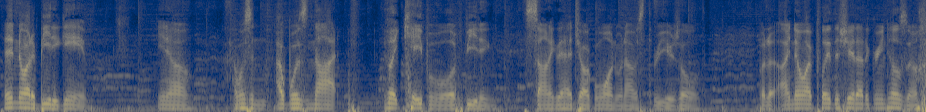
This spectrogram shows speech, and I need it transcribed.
I didn't know how to beat a game. You know, I wasn't I was not like capable of beating Sonic the Hedgehog 1 when I was three years old. But uh, I know I played the shit out of Green Hill Zone.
